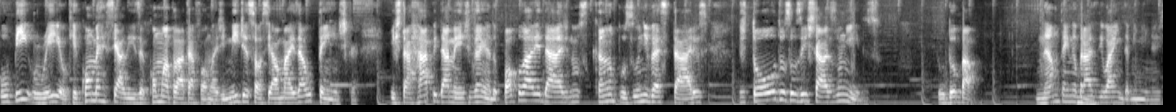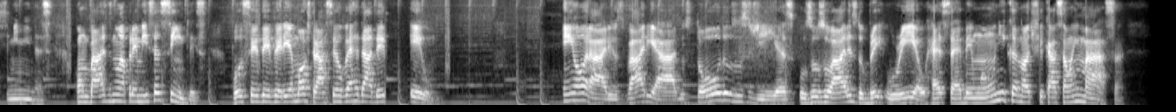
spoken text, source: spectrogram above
O Be Real, que comercializa como uma plataforma de mídia social mais autêntica, está rapidamente ganhando popularidade nos campos universitários de todos os Estados Unidos. Tudo bom. Não tem no Brasil ainda, meninas e meninas. Com base numa premissa simples: você deveria mostrar seu verdadeiro eu, em horários variados, todos os dias, os usuários do Real recebem uma única notificação em massa,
